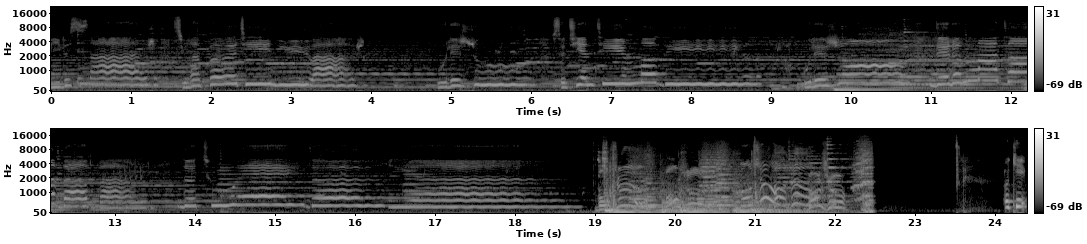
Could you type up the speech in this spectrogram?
Ville sage sur un petit nuage où les jours se tiennent immobiles, où les gens dès le Bonjour, bonjour, Bonjour, bonjour. OK,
